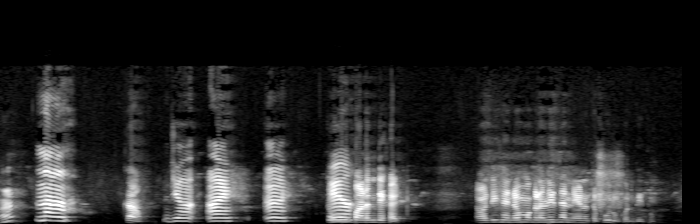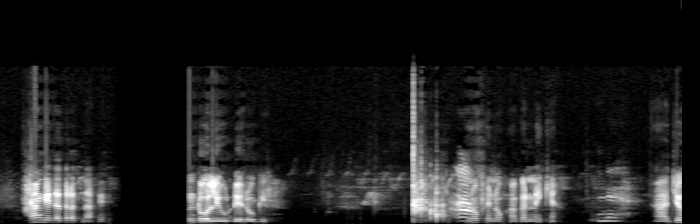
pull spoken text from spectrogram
હા ના. કામ? જ્યાં આય આય તું ઉપાડને દેખાડ આમાં દિશાને રમકડા લીધા ને એનું તો પૂરું કરી દીધું. ભાંગે તો તરત નાખે. ટોલી ઉડે રોગી. નોખે નોખા કરી નાખ્યા. હા જો.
